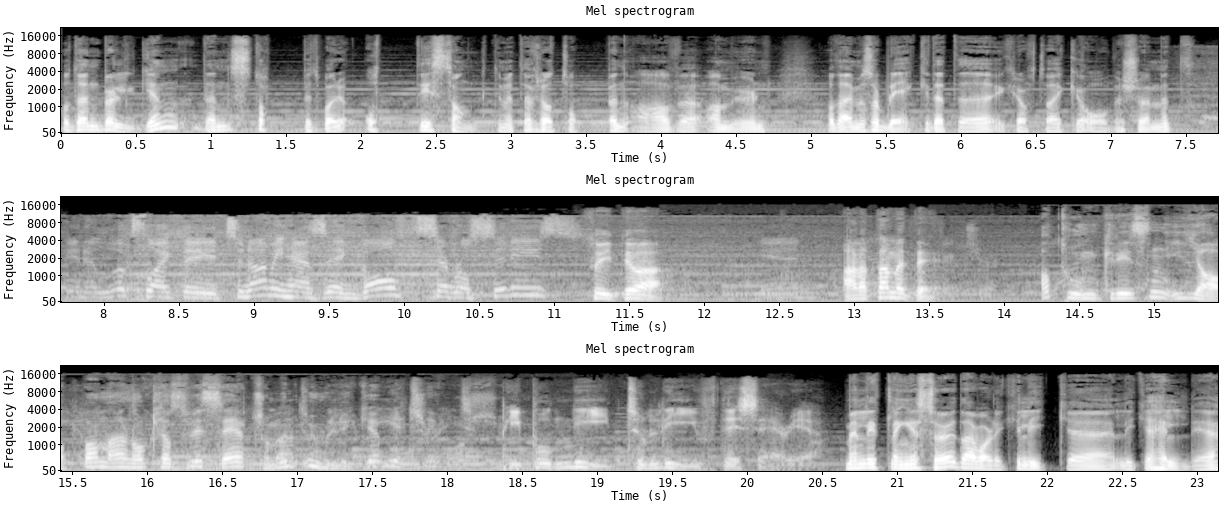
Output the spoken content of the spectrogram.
Og den bølgen den stoppet bare 80 cm fra toppen av, av, muren. Og dermed så ble ikke dette kraftverket oversvømmet. Atomkrisen i Japan er nå klassifisert som en ulykke. Men litt lenger sør der var det ikke like, like heldige.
